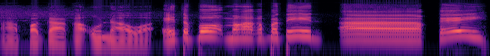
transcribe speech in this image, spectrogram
ah, pagkakaunawa. Ito po, mga kapatid. ah, okay.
